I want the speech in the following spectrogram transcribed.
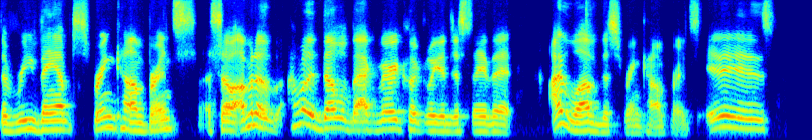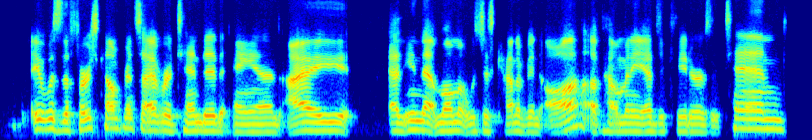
the revamped spring conference. So I'm gonna I'm gonna double back very quickly and just say that I love the spring conference. It is it was the first conference I ever attended, and I, in that moment, was just kind of in awe of how many educators attend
